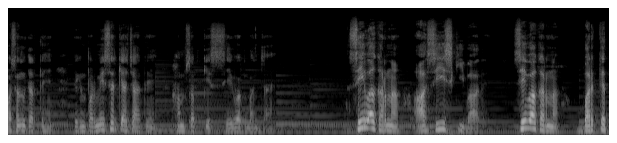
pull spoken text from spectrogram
पसंद करते हैं, लेकिन परमेश्वर क्या चाहते हैं? हम सबके सेवक बन जाएँ। सेवा करना आशीष की बात है। सेवा करना बरकत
